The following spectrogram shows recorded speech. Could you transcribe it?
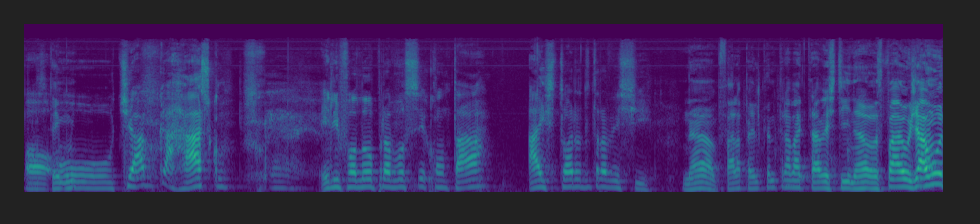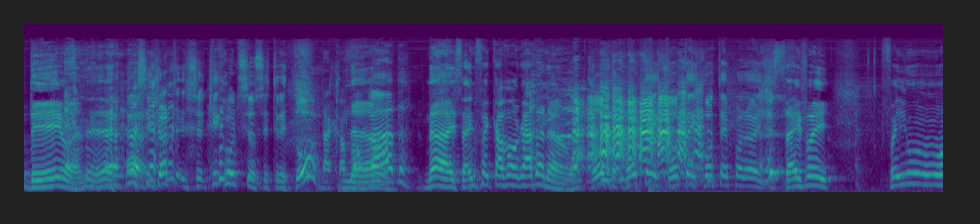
Ó, Tem o Thiago Carrasco, ele falou pra você contar a história do travesti. Não, fala pra ele que eu não trabalho com travesti, não. Eu já mudei, mano. Ah, você já, você- o que aconteceu? Você tretou? Da Não, cavalgada. não, isso aí não foi cavalgada, não. Conta, conta aí, conta aí, conta aí pra nós. Isso aí foi. Foi um.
